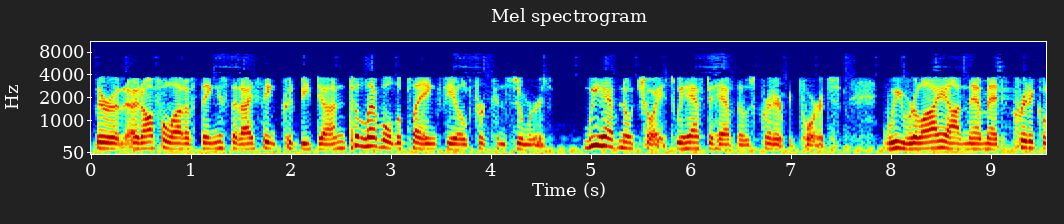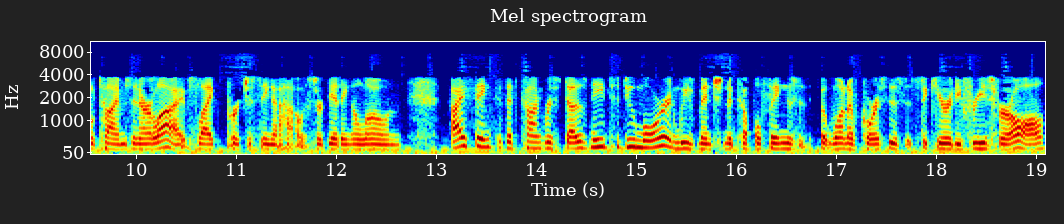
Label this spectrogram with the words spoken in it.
There are an awful lot of things that I think could be done to level the playing field for consumers. We have no choice. We have to have those credit reports we rely on them at critical times in our lives, like purchasing a house or getting a loan. I think that Congress does need to do more, and we've mentioned a couple things, but one, of course, is security freeze for all,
